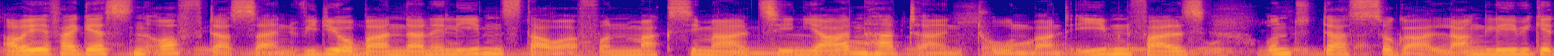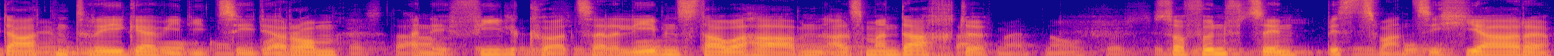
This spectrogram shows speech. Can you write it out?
Aber wir vergessen oft, dass ein Videoband eine Lebensdauer von maximal zehn Jahren hat, ein Tonband ebenfalls und dass sogar langlebige Datenträger wie die CD-ROM eine viel kürzere Lebensdauer haben, als man dachte. So 15 bis 20 Jahre.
